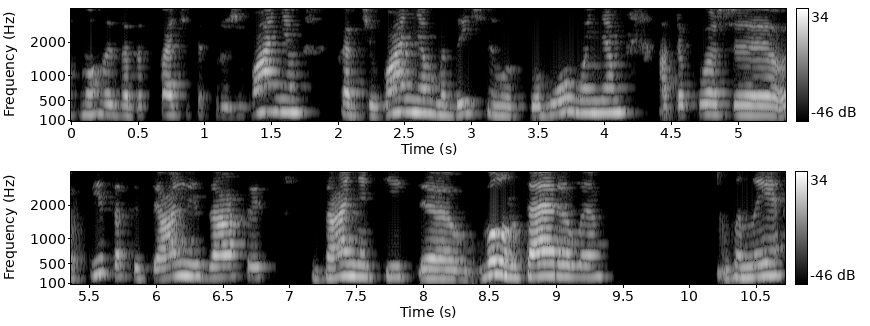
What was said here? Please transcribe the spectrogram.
змогли забезпечити проживанням, харчуванням, медичним обслуговуванням, а також е, освіта, соціальний захист, зайнятість, волонтерили. Вони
